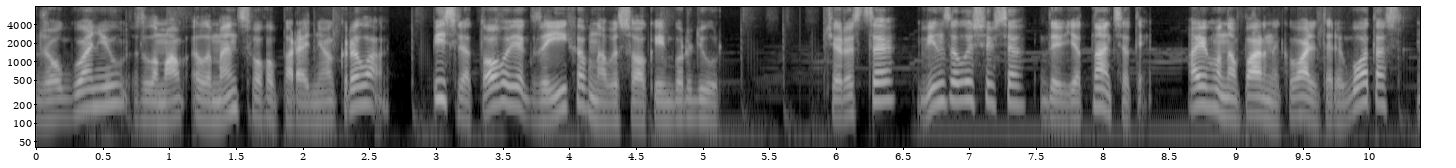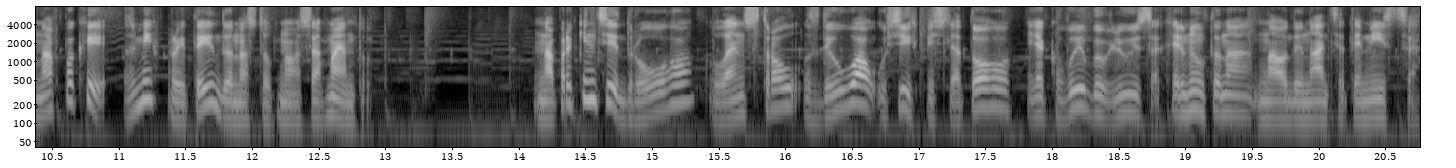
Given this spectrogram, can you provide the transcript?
Джо Гуаню зламав елемент свого переднього крила після того, як заїхав на високий бордюр. Через це він залишився 19-тим, а його напарник Вальтері Ботас навпаки зміг пройти до наступного сегменту. Наприкінці другого Ленс Строл здивував усіх після того, як вибив Льюіса Хемілтона на 11 місце.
